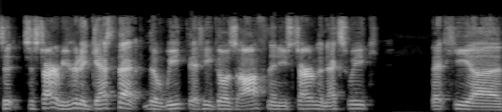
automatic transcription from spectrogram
to, to start him you're going to guess that the week that he goes off and then you start him the next week that he uh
